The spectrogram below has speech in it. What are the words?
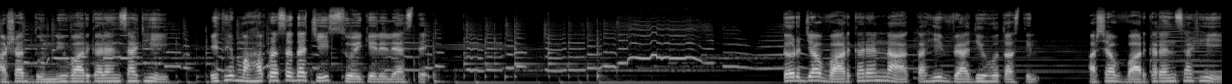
अशा दोन्ही वारकऱ्यांसाठी येथे महाप्रसादाची सोय केलेली असते. तर ज्या वारकऱ्यांना काही व्याधी होत असतील अशा वारकऱ्यांसाठी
